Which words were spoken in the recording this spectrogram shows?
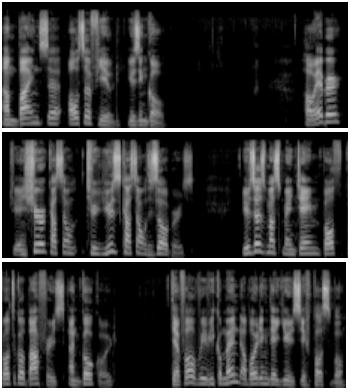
and binds the also field using Go. However, to ensure custom, to use custom resolvers, users must maintain both protocol buffers and Go code Therefore, we recommend avoiding their use if possible.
